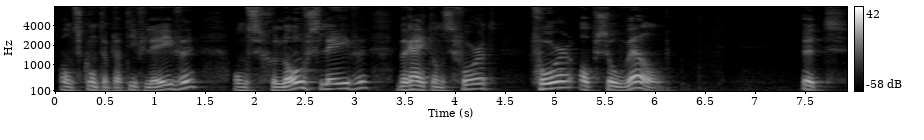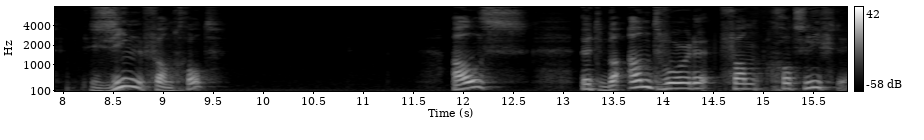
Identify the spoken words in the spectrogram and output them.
Ons contemplatief leven, ons geloofsleven bereidt ons voort voor op zowel het zien van God als het beantwoorden van Gods liefde.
